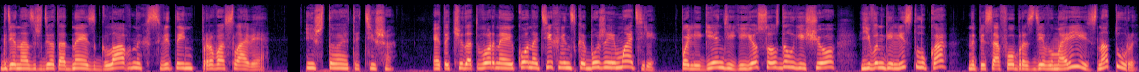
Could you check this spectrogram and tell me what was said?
где нас ждет одна из главных святынь православия. И что это, Тиша? Это чудотворная икона Тихвинской Божией Матери. По легенде, ее создал еще евангелист Лука, написав образ Девы Марии с натуры.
